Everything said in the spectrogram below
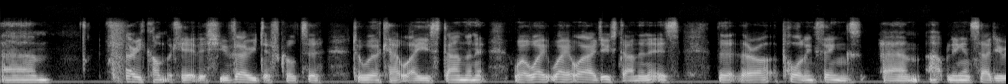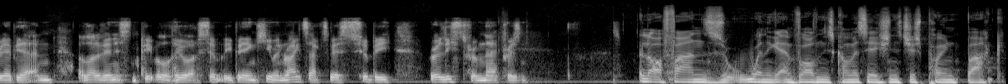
Um, very complicated issue, very difficult to, to work out where you stand on it. Well, where, where, where I do stand on it is that there are appalling things um, happening in Saudi Arabia, and a lot of innocent people who are simply being human rights activists should be released from their prison. A lot of fans, when they get involved in these conversations, just point back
